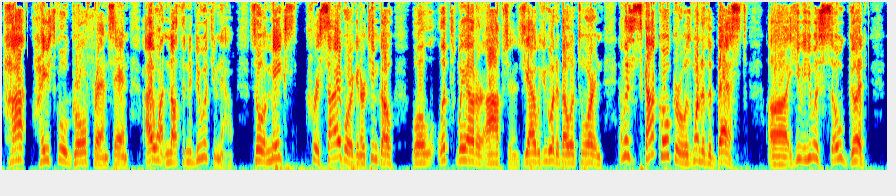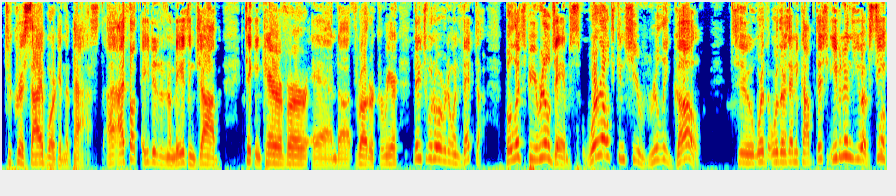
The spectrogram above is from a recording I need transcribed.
hot high school girlfriend saying, I want nothing to do with you now. So it makes Cris Cyborg and her team go, well, let's weigh out our options. Yeah, we can go to Bellator and, and listen, Scott Coker was one of the best uh, he, he was so good to Cris Cyborg in the past. I, I thought he did an amazing job taking care of her and uh, throughout her career. Then she went over to Invicta. But let's be real, James. Where else can she really go to where, where there's any competition? Even in the UFC, well,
